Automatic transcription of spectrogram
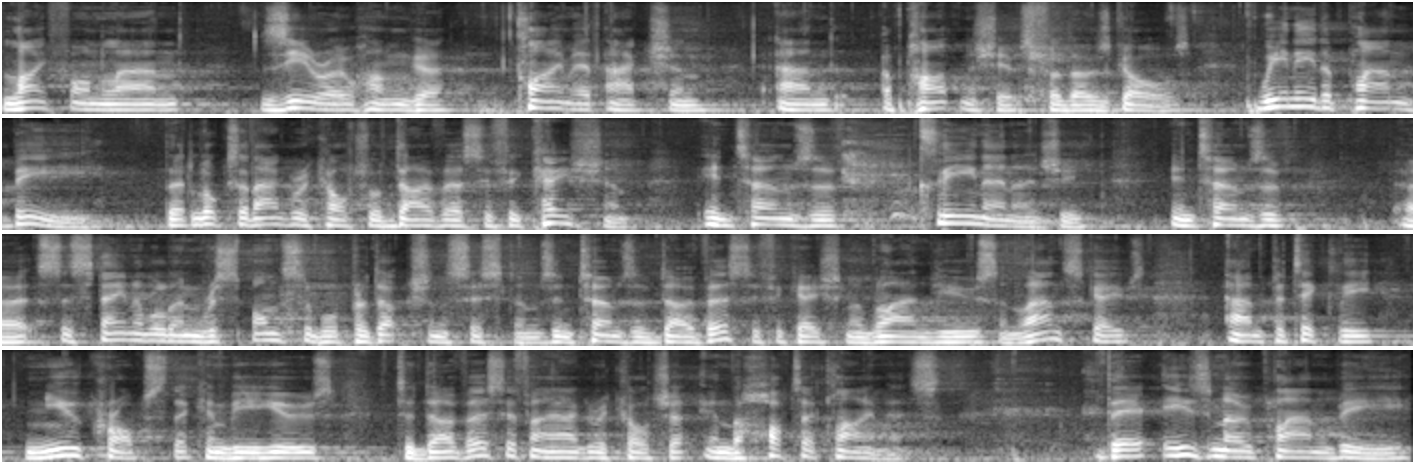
life on land, zero hunger, climate action, and partnerships for those goals. We need a plan B that looks at agricultural diversification in terms of clean energy, in terms of uh, sustainable and responsible production systems, in terms of diversification of land use and landscapes, and particularly new crops that can be used to diversify agriculture in the hotter climates. There is no plan B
